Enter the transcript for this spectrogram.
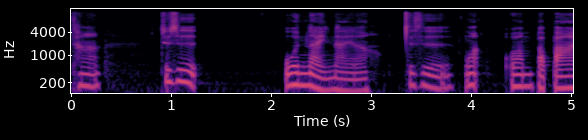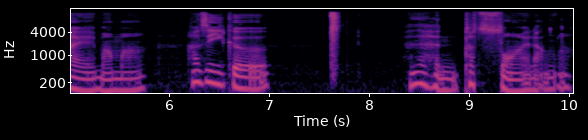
他就是我奶奶啊，就是我我爸爸的妈妈，她是一个还是很特殊的人啊。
